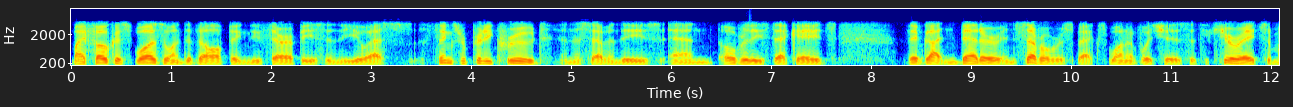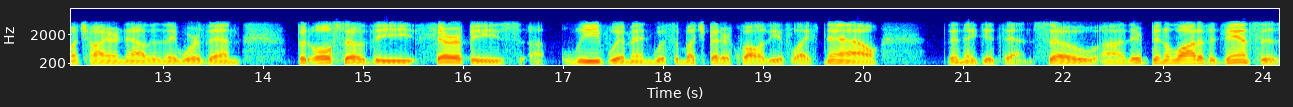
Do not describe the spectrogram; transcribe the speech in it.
my focus was on developing new therapies in the U.S. Things were pretty crude in the 70s, and over these decades, they've gotten better in several respects. One of which is that the cure rates are much higher now than they were then, but also the therapies uh, leave women with a much better quality of life now than they did then. So uh, there have been a lot of advances,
